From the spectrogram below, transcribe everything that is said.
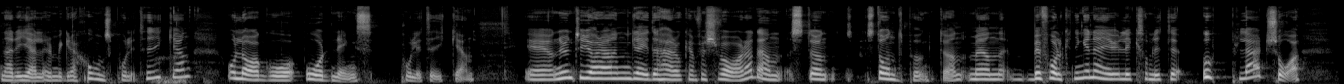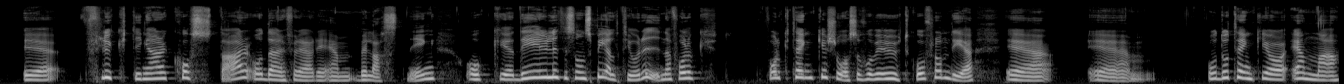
när det gäller migrationspolitiken och lag och ordningspolitiken. Eh, nu är inte Göran Greider här och kan försvara den ståndpunkten men befolkningen är ju liksom lite upplärd så. Eh, flyktingar kostar och därför är det en belastning. Och eh, det är ju lite som spelteori. När folk folk tänker så, så får vi utgå från det. Eh, eh, och då tänker jag, Enna,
